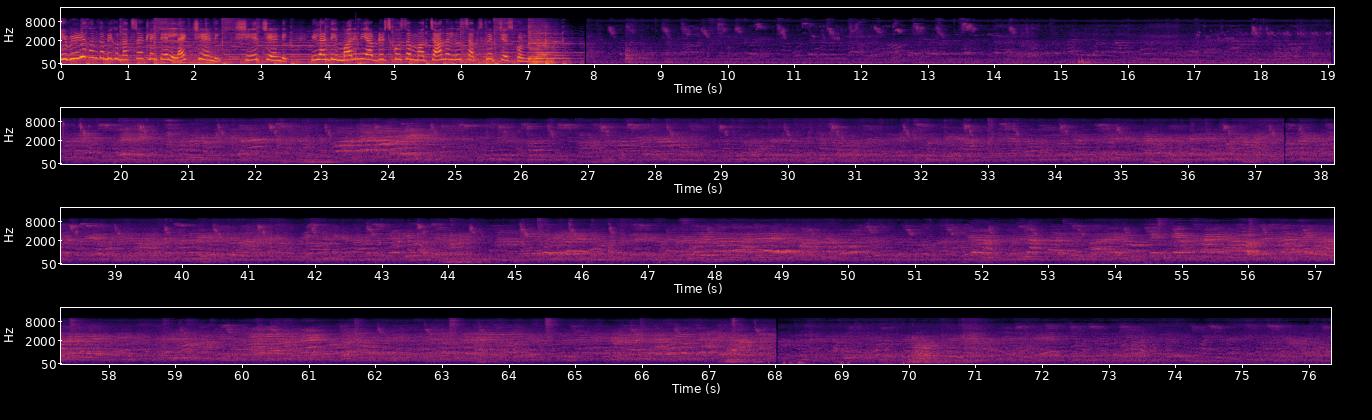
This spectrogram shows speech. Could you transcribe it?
ఈ వీడియో కనుక మీకు నచ్చినట్లయితే లైక్ చేయండి షేర్ చేయండి. ఇలాంటి మరిన్ని అప్డేట్స్ కోసం మా ఛానల్ను సబ్స్క్రైబ్ చేసుకోండి.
